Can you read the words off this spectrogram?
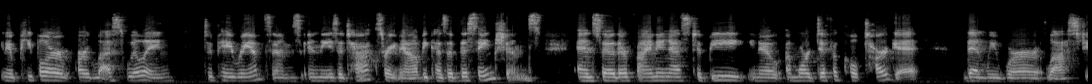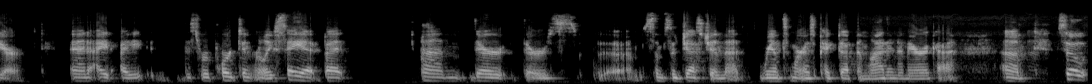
you know people are are less willing to pay ransoms in these attacks right now because of the sanctions. And so they're finding us to be, you know, a more difficult target than we were last year. And I, I this report didn't really say it, but um, there there's um, some suggestion that ransomware has picked up in Latin America. Um, so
